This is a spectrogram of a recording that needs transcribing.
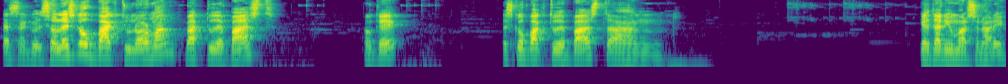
That's not good. So let's go back to normal, back to the past. Okay. Let's go back to the past and get a new mercenary.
